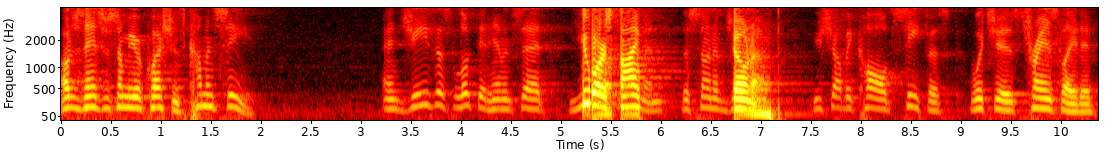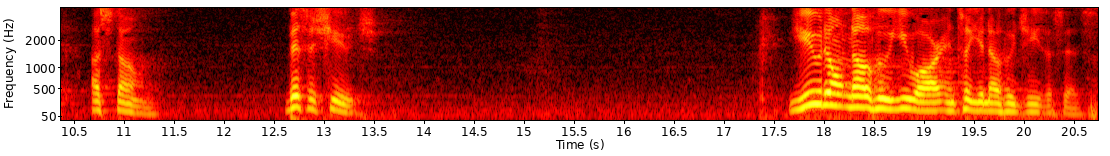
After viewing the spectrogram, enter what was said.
I'll just answer some of your questions. Come and see. And Jesus looked at him and said, You are Simon, the son of Jonah. You shall be called Cephas, which is translated a stone. This is huge. You don't know who you are until you know who Jesus is.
